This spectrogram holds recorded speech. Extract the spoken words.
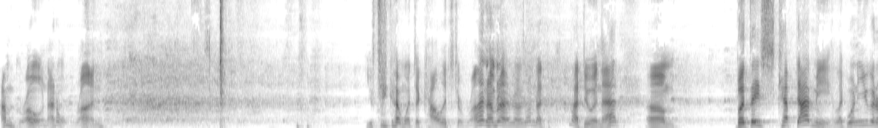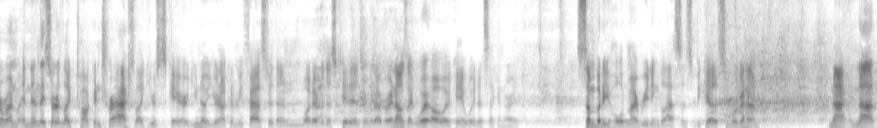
I'm grown. I don't run. You think I went to college to run? I'm not, I'm not, I'm not doing that. Um, but they kept at me, like, when are you going to run? And then they started like talking trash, like, you're scared. You know you're not going to be faster than whatever this kid is or whatever. And I was like, oh, okay, wait a second. All right. Somebody hold my reading glasses because we're going to not, not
